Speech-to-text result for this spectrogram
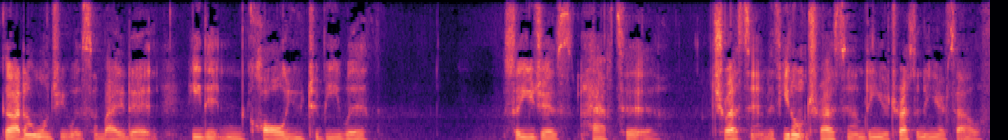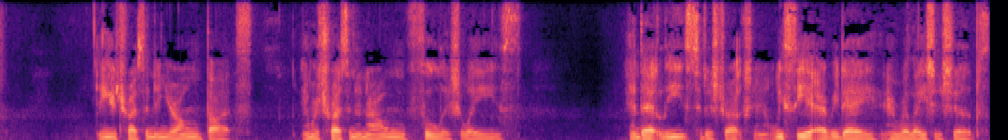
God don't want you with somebody that He didn't call you to be with. So you just have to trust Him. If you don't trust Him, then you're trusting in yourself, and you're trusting in your own thoughts and we're trusting in our own foolish ways. And that leads to destruction. We see it every day in relationships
